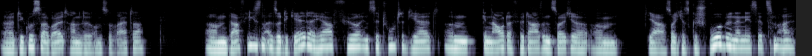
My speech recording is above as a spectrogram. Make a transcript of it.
Äh, die Gussa Goldhandel und so weiter. Ähm, da fließen also die Gelder her für Institute, die halt ähm, genau dafür da sind, solche, ähm, ja, solches Geschwurbel, nenne ich es jetzt mal,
